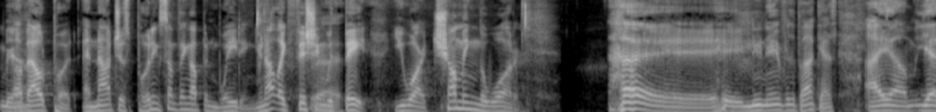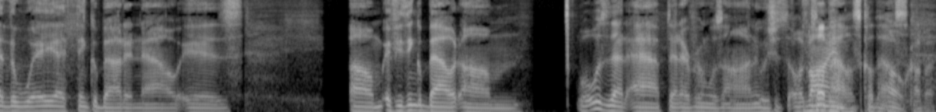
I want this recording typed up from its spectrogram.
Yeah. of output and not just putting something up and waiting. You're not like fishing with bait. You are chumming the water. Hey, new name for the podcast. I um yeah, the way I think about it now is um if you think about um what was that app that everyone was on? It was just oh. Clubhouse, Clubhouse. oh Clubhouse.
